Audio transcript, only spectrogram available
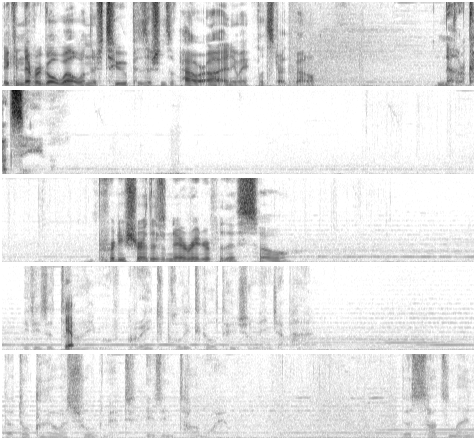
it can never go well when there's two positions of power. Uh, anyway, let's start the battle. Another cutscene. I'm pretty sure there's a narrator for this, so. It is a time yep. of great political tension in Japan. The Tokugawa shogunate is in turmoil. The Satsuma and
